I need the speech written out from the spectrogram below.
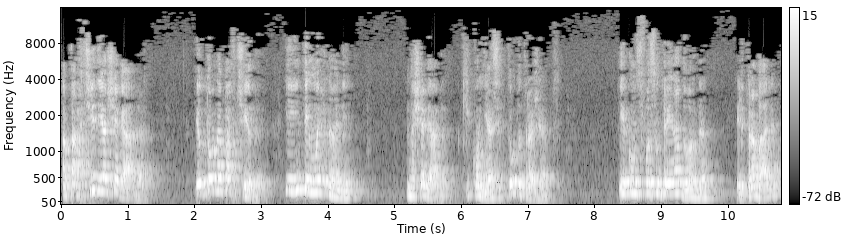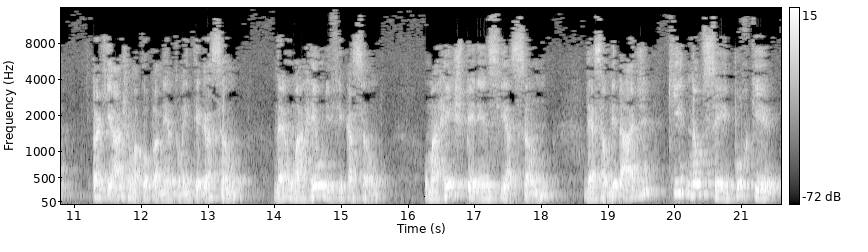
a partida e a chegada. Eu estou na partida e tem um Hernani na chegada, que conhece todo o trajeto. E é como se fosse um treinador, né? Ele trabalha para que haja um acoplamento, uma integração, né? uma reunificação, uma reexperienciação dessa unidade que não sei porquê,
